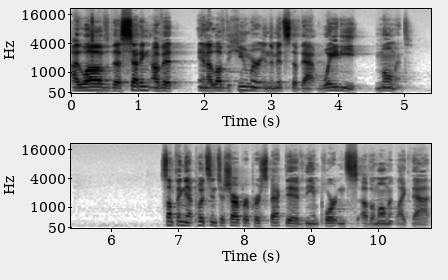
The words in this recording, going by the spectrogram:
I love the setting of it, and I love the humor in the midst of that weighty moment. Something that puts into sharper perspective the importance of a moment like that.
